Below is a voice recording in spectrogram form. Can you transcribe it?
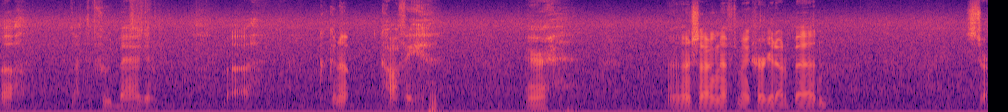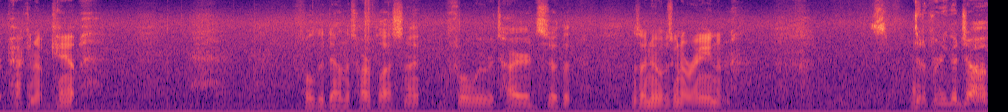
Well, got the food bag and uh, cooking up coffee here. Eventually I'm gonna have to make her get out of bed and start packing up camp. Folded down the tarp last night before we retired so that as I knew it was gonna rain and did a pretty good job.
